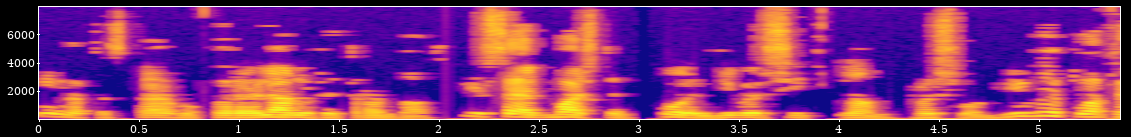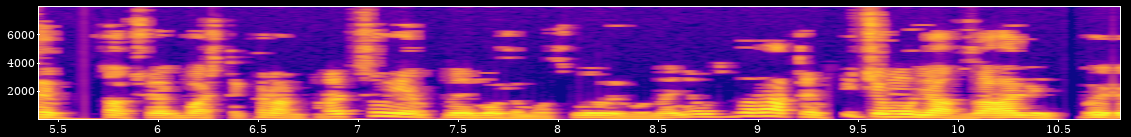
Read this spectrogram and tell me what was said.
і натискаємо переглянути транзакцію. І все, як бачите, Coin Diversity нам пройшло дві виплати. Так що, як бачите, кран працює, ми можемо сміливо на ньому збирати. І чому я взагалі вирішив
